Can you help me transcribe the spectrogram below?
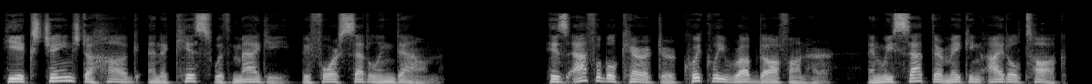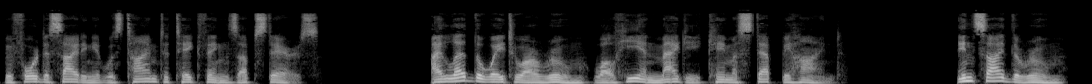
He exchanged a hug and a kiss with Maggie before settling down. His affable character quickly rubbed off on her, and we sat there making idle talk before deciding it was time to take things upstairs. I led the way to our room while he and Maggie came a step behind. Inside the room,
